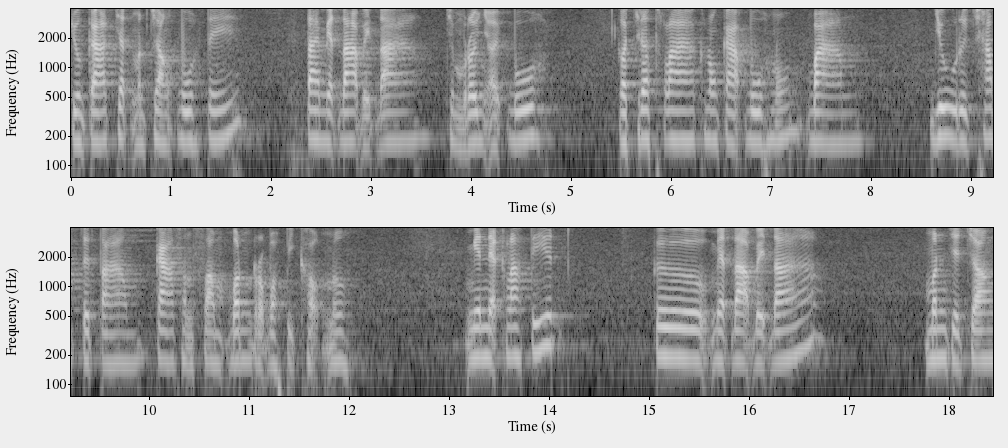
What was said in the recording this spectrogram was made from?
ជួនកាលចិត្តមិនចង់បួសទេ តែមេដាបេដាជំរុញឲ្យបួសក៏ជ្រះថ្លាក្នុងការបួសនោះបានយូរឬឆាប់ទៅតាម ការសន្សំបុណ្យរបស់ភិក្ខុនោះ មានអ្នកខ្លះទៀតគឺមេដាបេដាមិនជាចង់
